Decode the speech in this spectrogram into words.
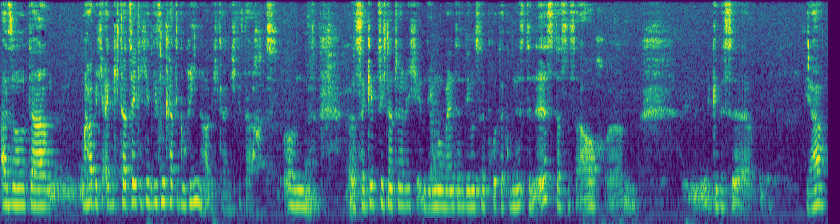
also da habe ich eigentlich tatsächlich in diesen Kategorien habe ich gar nicht gedacht. Und das ergibt sich natürlich in dem Moment, in dem es eine Protagonistin ist, dass es auch ähm, eine gewisse ja,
